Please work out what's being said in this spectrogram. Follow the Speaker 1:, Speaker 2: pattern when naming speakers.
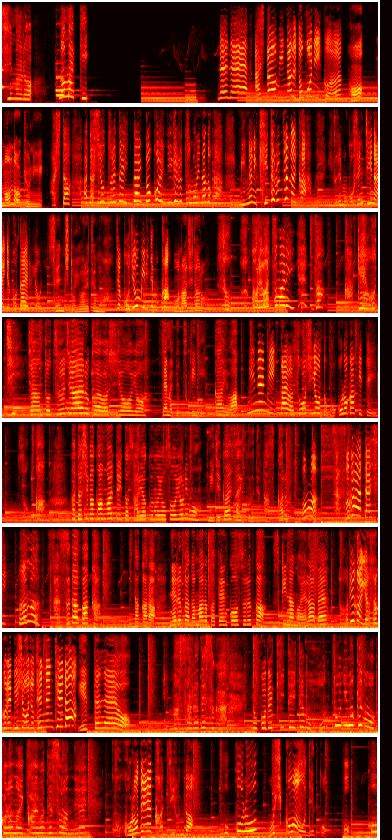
Speaker 1: シュマロの巻。
Speaker 2: ねえねえ明日はみんなでどこに行く？
Speaker 3: は？なんだ急に？
Speaker 2: 明日私を連れて一体どこへ逃げるつもりなのかみんなに聞いてるんじゃないか。いずれも5センチ以内で答えるように。
Speaker 3: センチと言われても。
Speaker 2: じゃあ50ミリでもか。
Speaker 3: 同じだろ。
Speaker 2: そう。これはつまりザ駆け落ち。
Speaker 1: ちゃんと通じ合える会話しようよせめて月に1回は。
Speaker 2: 2年に1回はそうしようと心がけている。
Speaker 1: そっか。私が考えていた最悪の予想よりも短いサイクルで助かる。
Speaker 2: うむ。さすが私。
Speaker 1: さすがバカ。だから寝るか黙るか転校するか好きなの選べ。
Speaker 2: 誰がやさぐれ美少女天然系
Speaker 1: 言ってねえよ。
Speaker 4: 今更ですが横で聞いていても本当にわけのわからない会話ですわね。
Speaker 2: だ心で感じるんだ。
Speaker 1: 心？
Speaker 2: もしくはおでこ。
Speaker 1: お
